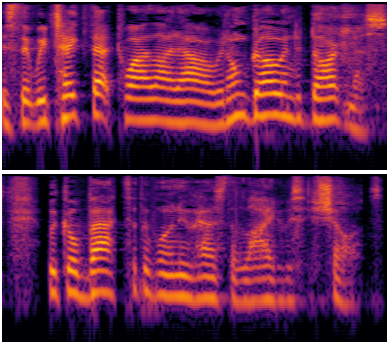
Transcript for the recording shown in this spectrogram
is that we take that twilight hour. We don't go into darkness. We go back to the one who has the light who says, show us.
